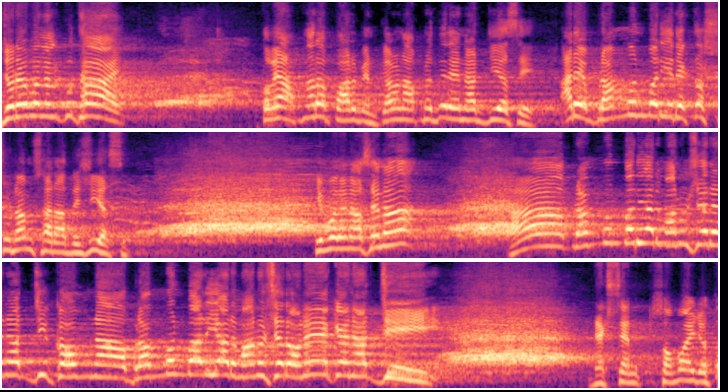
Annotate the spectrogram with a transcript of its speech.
জোরে বলেন কোথায়? তবে আপনারা পারবেন, কারণ আপনাদের এনার্জি আছে। আরে ব্রাহ্মণবাড়ির একটা সুনাম সারা দেশই আছে। কি বলেন, আছে না? হ্যাঁ ব্রাহ্মণবাড়িয়ার মানুষের এনার্জি কম না। ব্রাহ্মণবাড়িয়ার মানুষের অনেক এনার্জি দেখছেন, সময় যত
